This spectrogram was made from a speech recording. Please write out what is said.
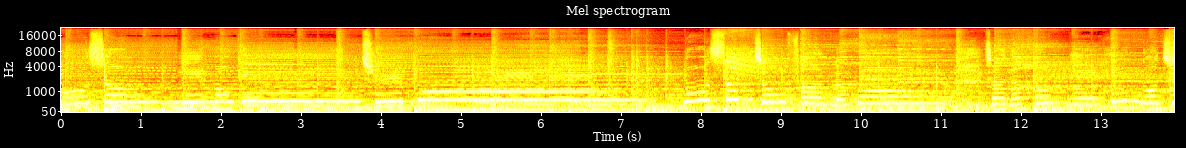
我心已望见曙光。我心中发亮光，在那黑夜显我主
